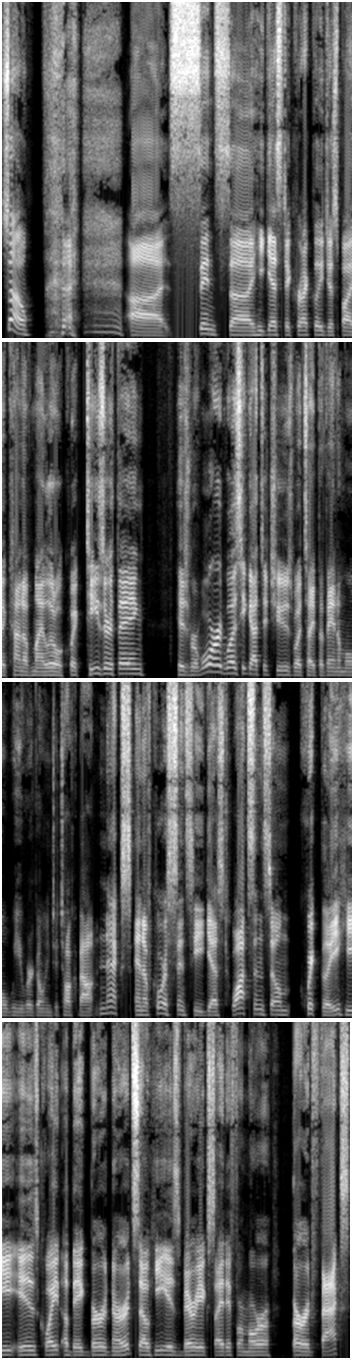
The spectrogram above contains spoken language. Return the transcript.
So, uh, since uh, he guessed it correctly just by kind of my little quick teaser thing, his reward was he got to choose what type of animal we were going to talk about next. And of course, since he guessed hoatzin so quickly, he is quite a big bird nerd. So he is very excited for more bird facts,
